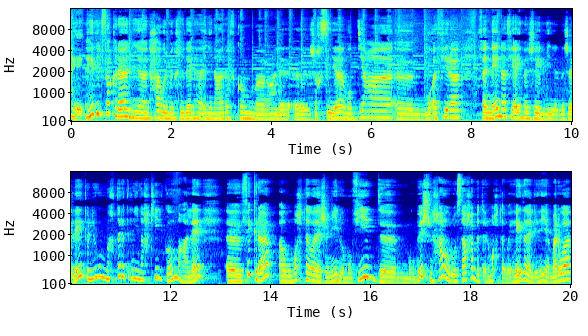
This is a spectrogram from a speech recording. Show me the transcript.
بورتري هذه الفقرة اللي نحاول من خلالها أني نعرفكم على شخصية مبدعة مؤثرة فنانة في أي مجال من المجالات. واليوم اخترت أني نحكي لكم على آه، فكرة أو محتوى جميل ومفيد آه، وباش نحاوروا صاحبة المحتوى هذا اللي هي مروة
